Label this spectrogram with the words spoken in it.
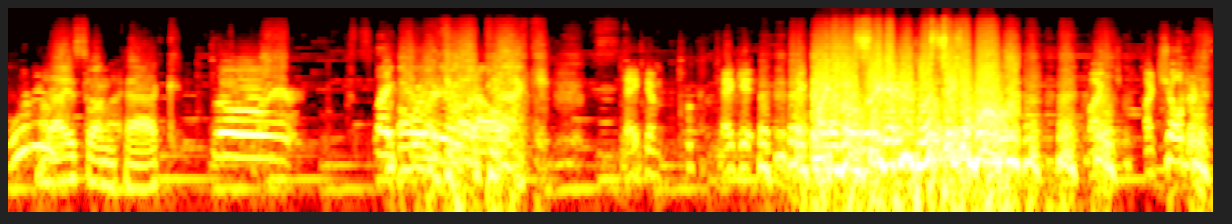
What is Nice one, Pack. So, like Oh for my god, now. Pack! Take him. Take it. Let's take it! Let's take the ball! My, my children.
